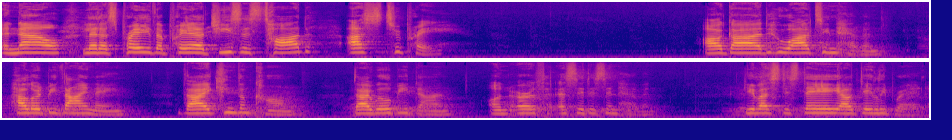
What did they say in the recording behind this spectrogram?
And now let us pray the prayer Jesus taught us to pray. Our God who art in heaven, hallowed be thy name. Thy kingdom come, thy will be done, on earth as it is in heaven. Give us this day our daily bread,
